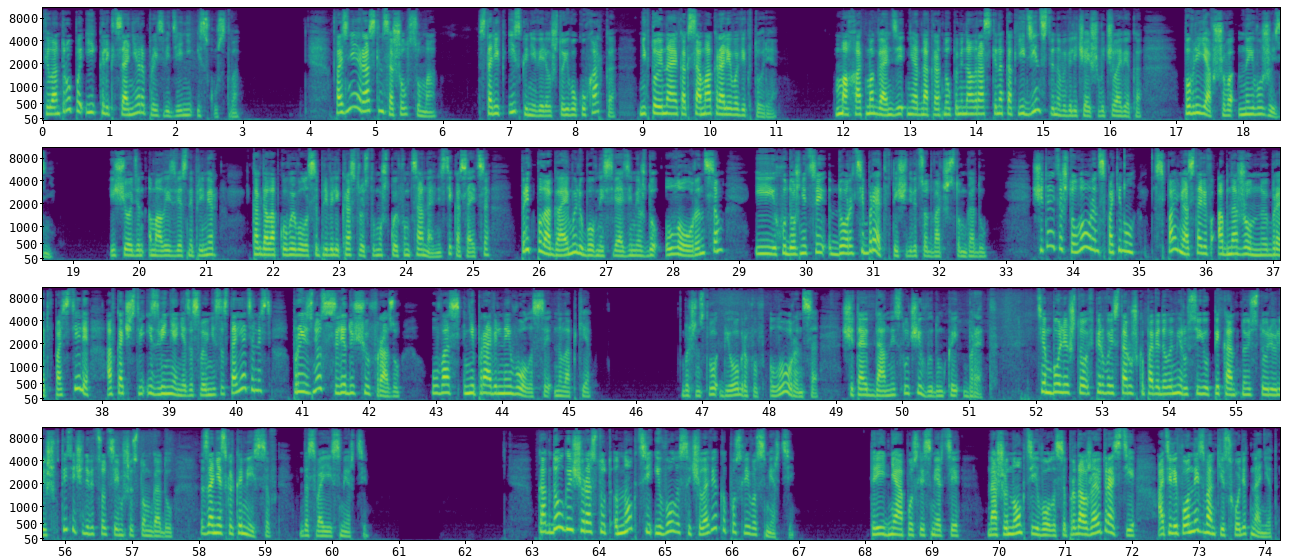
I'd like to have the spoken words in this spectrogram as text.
филантропа и коллекционера произведений искусства. Позднее Раскин сошел с ума. Старик искренне верил, что его кухарка — никто иная, как сама королева Виктория. Махатма Ганди неоднократно упоминал Раскина как единственного величайшего человека, повлиявшего на его жизнь. Еще один малоизвестный пример, когда лобковые волосы привели к расстройству мужской функциональности, касается предполагаемой любовной связи между Лоуренсом и художницей Дороти Бретт в 1926 году. Считается, что Лоуренс покинул спальню, оставив обнаженную Брэд в постели, а в качестве извинения за свою несостоятельность произнес следующую фразу «У вас неправильные волосы на лобке». Большинство биографов Лоуренса считают данный случай выдумкой Брэд. Тем более, что впервые старушка поведала миру сию пикантную историю лишь в 1976 году, за несколько месяцев до своей смерти. Как долго еще растут ногти и волосы человека после его смерти? Три дня после смерти наши ногти и волосы продолжают расти, а телефонные звонки сходят на нет.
